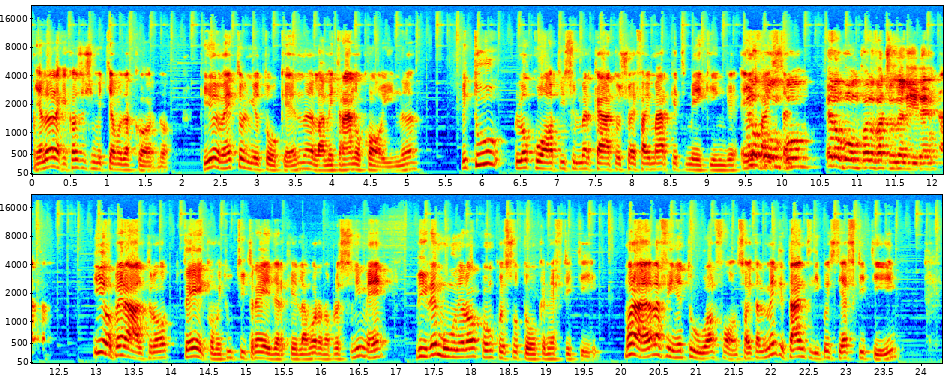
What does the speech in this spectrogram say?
E allora che cosa ci mettiamo d'accordo? Che io emetto il mio token, la Metrano Coin, e tu lo quoti sul mercato, cioè fai market making e, e lo, pompo sal- e lo pompo e lo faccio salire. Io peraltro, te come tutti i trader che lavorano presso di me, li remunero con questo token FTT. Morale, alla fine tu, Alfonso, hai talmente tanti di questi FTT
